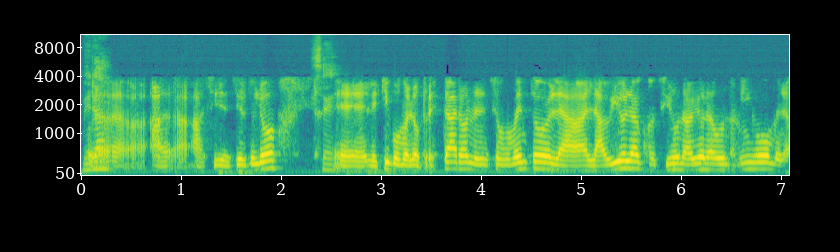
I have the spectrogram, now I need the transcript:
Así decírtelo. Eh, el equipo me lo prestaron en ese momento. La, la viola, consiguió una viola de un amigo, me la,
